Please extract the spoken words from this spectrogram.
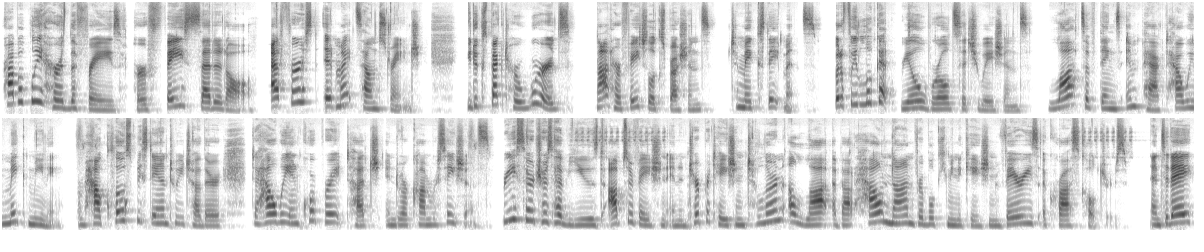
Probably heard the phrase, her face said it all. At first, it might sound strange. You'd expect her words, not her facial expressions, to make statements. But if we look at real world situations, lots of things impact how we make meaning, from how close we stand to each other to how we incorporate touch into our conversations. Researchers have used observation and interpretation to learn a lot about how nonverbal communication varies across cultures. And today,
